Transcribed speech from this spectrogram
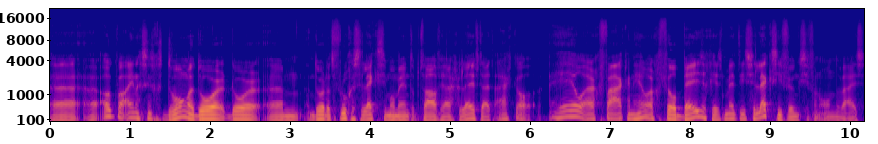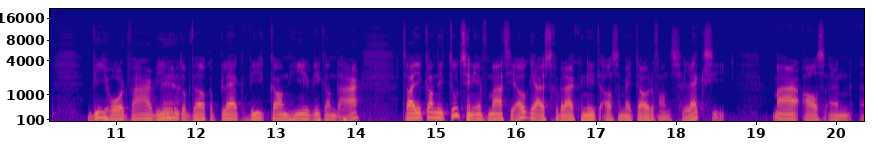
uh, ook wel enigszins gedwongen door, door, um, door dat vroege selectiemoment op 12-jarige leeftijd eigenlijk al heel erg vaak en heel erg veel bezig is met die selectiefunctie van onderwijs. Wie hoort waar, wie ja. moet op welke plek, wie kan hier, wie kan daar. Terwijl je kan die toetsen en informatie ook juist gebruiken niet als een methode van selectie, maar als een, uh,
